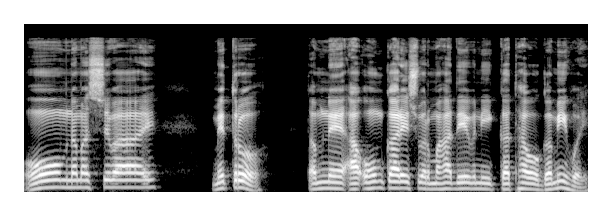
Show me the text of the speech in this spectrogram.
ઓમ નમઃ શિવાય. મિત્રો તમને આ ઓમકારેશ્વર મહાદેવની કથાઓ ગમી હોય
